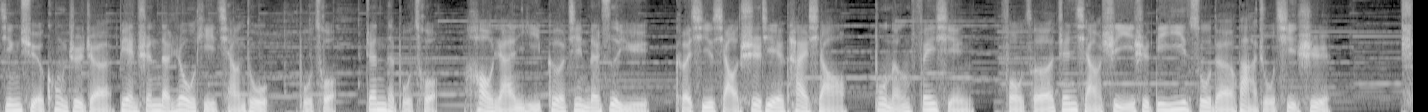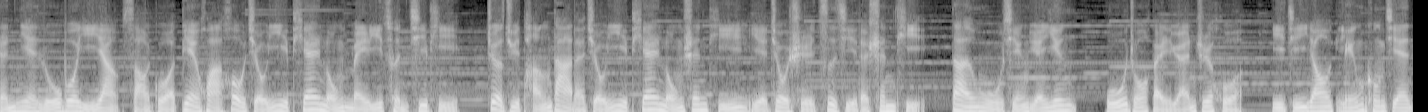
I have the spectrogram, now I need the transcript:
精血控制着变身的肉体强度，不错，真的不错。浩然一个劲的自语。可惜小世界太小，不能飞行，否则真想试一试第一速的霸主气势。神念如波一样扫过变化后九翼天龙每一寸机体，这具庞大的九翼天龙身体，也就是自己的身体，但五行元婴、五种本源之火以及妖灵空间、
